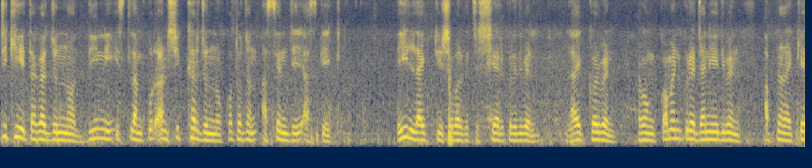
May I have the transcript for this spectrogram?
টিকিয়ে থাকার জন্য, দিন ইসলাম কোরআন শিক্ষার জন্য কতজন আছেন যে আজকে এই লাইকটি সবার কাছে শেয়ার করে দিবেন, লাইক করবেন এবং কমেন্ট করে জানিয়ে দিবেন, আপনারা কে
